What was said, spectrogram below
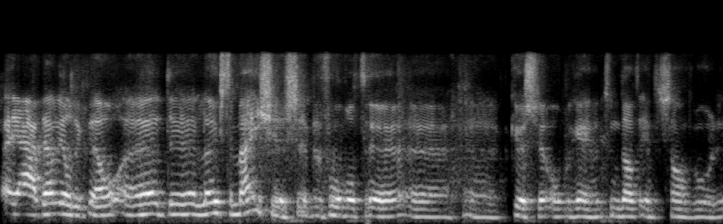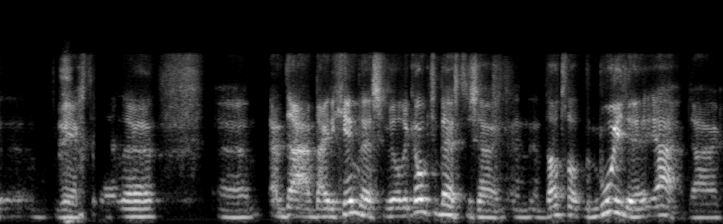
nou ja daar wilde ik wel uh, de leukste meisjes uh, bijvoorbeeld kussen op een gegeven moment toen dat interessant worden, werd. En, en daar bij de gymlessen wilde ik ook de beste zijn. En, en dat wat bemoeide, ja, daar.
